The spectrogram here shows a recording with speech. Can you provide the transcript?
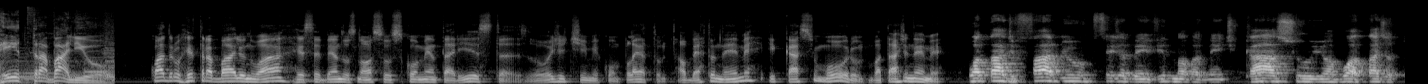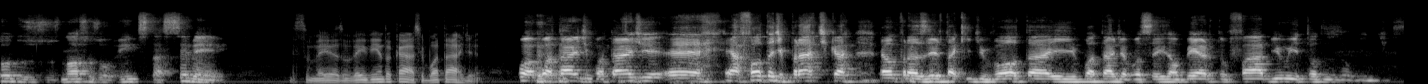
Retrabalho. Quadro Retrabalho no ar, recebendo os nossos comentaristas. Hoje, time completo: Alberto Nemer e Cássio Moro. Boa tarde, Nemer. Boa tarde, Fábio. Seja bem-vindo novamente, Cássio, e uma boa tarde a todos os nossos ouvintes da CBN. Isso mesmo. Bem-vindo, Cássio. Boa tarde. Boa, boa tarde, boa tarde. É, é, a falta de prática. É um prazer estar aqui de volta e boa tarde a vocês, Alberto, Fábio e todos os ouvintes.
